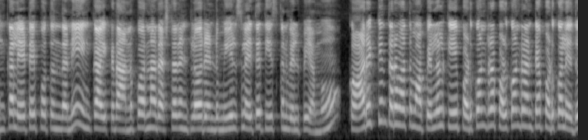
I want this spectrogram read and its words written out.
ఇంకా లేట్ అయిపోతుందని ఇంకా ఇక్కడ అన్నపూర్ణ రెస్టారెంట్లో రెండు మీల్స్లు అయితే తీసుకుని వెళ్ళిపోయాము. కార్ ఎక్కిన తర్వాత మా పిల్లలకి పడుకోనరా పడుకోనరా అంటే పడుకోలేదు.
